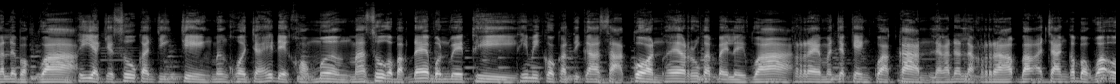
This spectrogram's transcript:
ก็เลยบอกว่าที่อยากจะสู้กันจริงๆมึงควรจะให้เด็กของเมืองมาสู้กับบักแด้บนเวที ที่มีกฎกติกาสากลเพื่อให้รู้กันไปเลยว่าใครมันจะเก่งกว่ากัน และก็นั่นแหละครับ บางอาจารย์ก็บอกว่าโอ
